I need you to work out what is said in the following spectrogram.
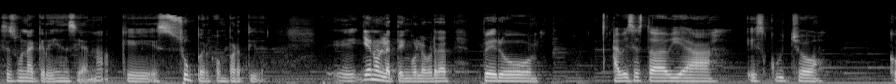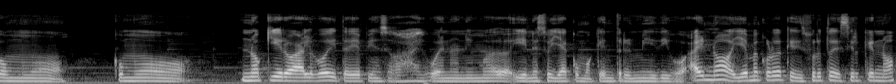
Esa es una creencia, ¿no? Que es súper compartida. Eh, ya no la tengo, la verdad, pero a veces todavía escucho como, como no quiero algo y todavía pienso, ay, bueno, ni modo. Y en eso ya como que entro en mí y digo, ay, no, ya me acuerdo que disfruto decir que no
